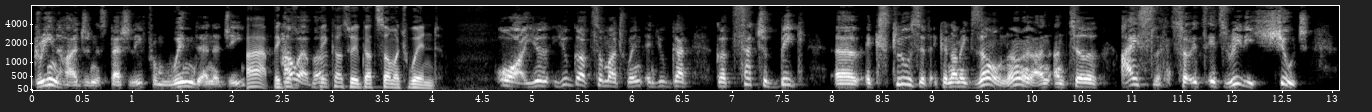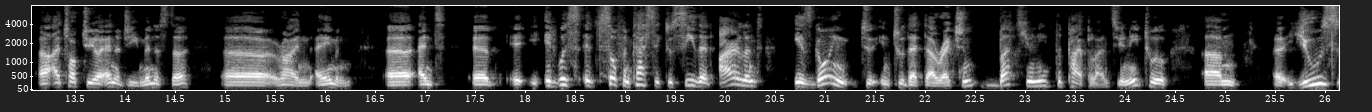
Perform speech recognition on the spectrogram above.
green hydrogen, especially from wind energy. Ah, because However, because we've got so much wind. Oh, you you got so much wind, and you got got such a big uh, exclusive economic zone until Iceland. So it's it's really huge. Uh, I talked to your energy minister, uh, Ryan Eamon, uh, and it, it, was it's so fantastic to see that Ireland is going to into that direction. But you need the pipelines. You need to um, use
